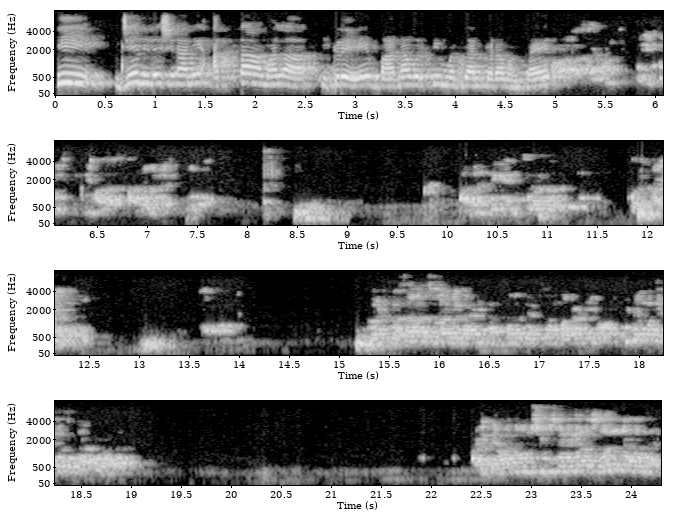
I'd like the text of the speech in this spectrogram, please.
की जे निलेश राणे आत्ता आम्हाला इकडे बाणावरती मतदान करा म्हणतायत. आणि तेव्हा दोन शिवसैनिकांना सहन झालं नाही.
